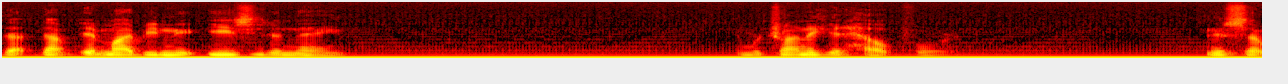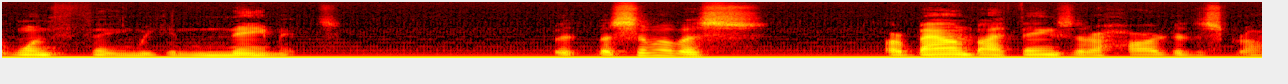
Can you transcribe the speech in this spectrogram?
that, that it might be easy to name. And we're trying to get help for it. And it's that one thing, we can name it. But, but some of us are bound by things that are hard to describe.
